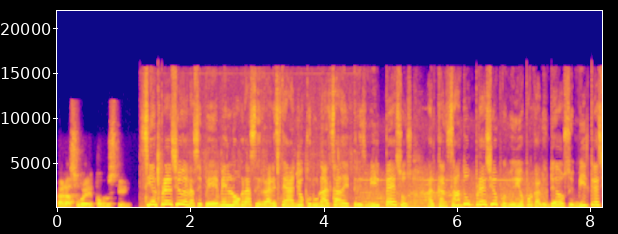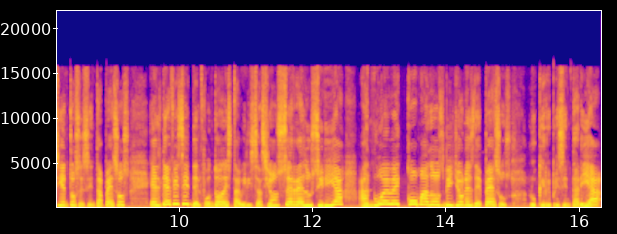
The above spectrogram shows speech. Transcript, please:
a la suba del combustible. Si el precio de la CPM logra cerrar este año con un alza de 3 mil pesos, alcanzando un precio promedio por galón de 12 mil 360 pesos, el déficit del Fondo de Estabilización se reduciría a 9,2 billones de pesos, lo que representaría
